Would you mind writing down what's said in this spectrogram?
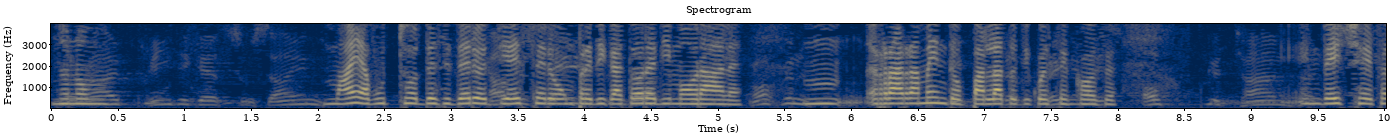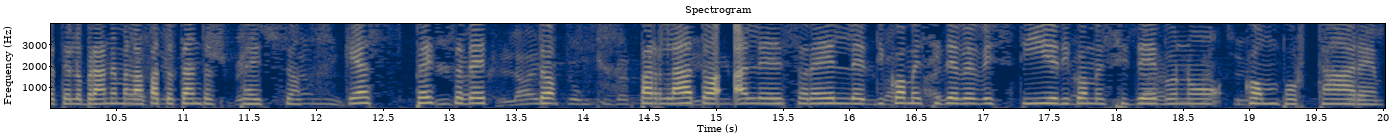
non ho mai avuto desiderio di essere un predicatore di morale. Raramente ho parlato di queste cose. Invece il fratello Branham l'ha fatto tanto spesso, che ha spesso detto, parlato alle sorelle di come si deve vestire, di come si devono comportare.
